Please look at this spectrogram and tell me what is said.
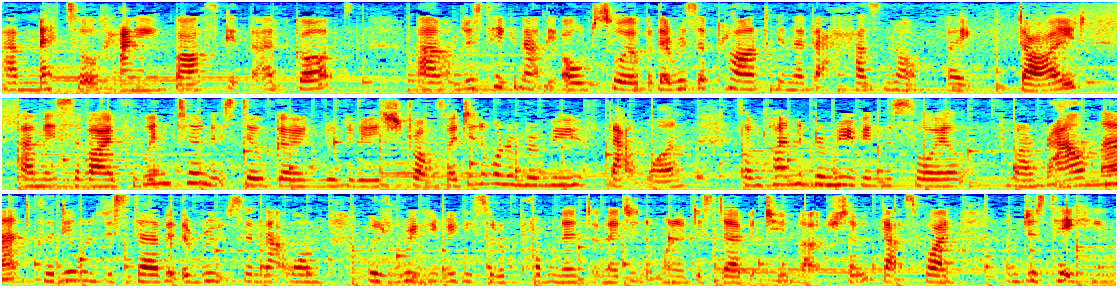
a metal hanging basket that I've got. Um, I'm just taking out the old soil, but there is a plant in there that has not like died. Um, it survived the winter and it's still going really, really strong. So I didn't want to remove that one. So I'm kind of removing the soil from around that because I didn't want to disturb it. The roots in that one was really, really sort of prominent and I didn't want to disturb it too much. So that's why I'm just taking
